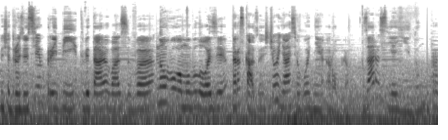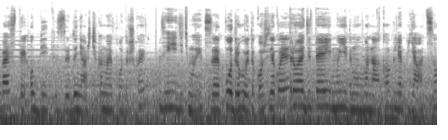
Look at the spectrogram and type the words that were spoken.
Ну що, друзі, усім привіт! Вітаю вас в новому влозі. Розказую, що я сьогодні роблю. Зараз я їду провести обід з доняшчиком, моєю подружкою, з її дітьми, з подругою також, з якої троє дітей. Ми їдемо в Монако в Ляп'яцу.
